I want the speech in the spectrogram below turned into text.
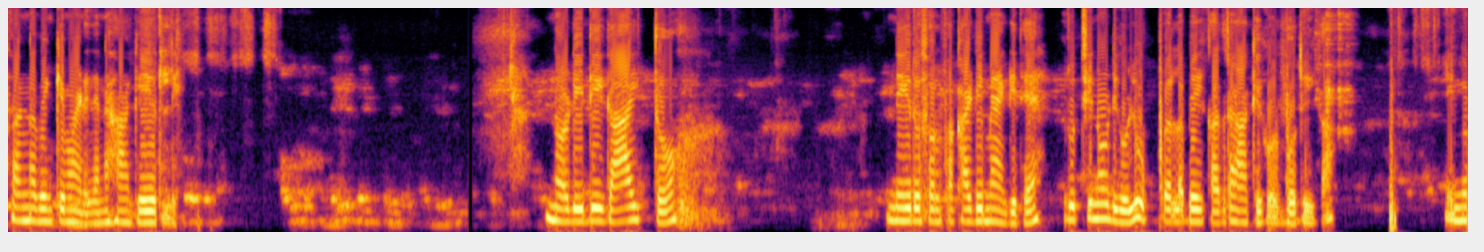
ಸಣ್ಣ ಬೆಂಕಿ ಮಾಡಿದ್ದೇನೆ, ಹಾಗೆ ಇರ್ಲಿ. ನೋಡಿ, ಇದೀಗ ಆಯ್ತು. ನೀರು ಸ್ವಲ್ಪ ಕಡಿಮೆ ಆಗಿದೆ. ರುಚಿ ನೋಡಿಕೊಳ್ಳಿ ಉಪ್ಪು ಎಲ್ಲ ಬೇಕಾದ್ರೆ ಹಾಕಿಕೊಳ್ಬೋದು ಈಗ. ಇನ್ನು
